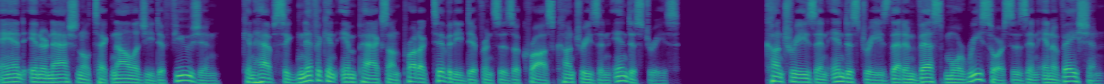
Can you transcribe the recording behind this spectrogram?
and international technology diffusion can have significant impacts on productivity differences across countries and industries. Countries and industries that invest more resources in innovation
